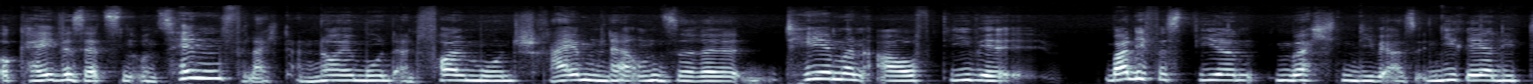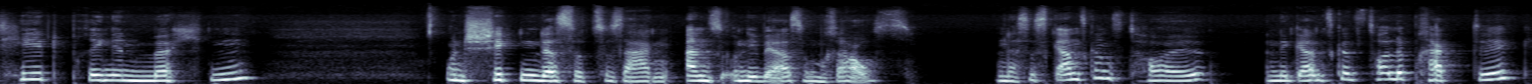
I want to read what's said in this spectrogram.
okay, wir setzen uns hin, vielleicht an Neumond, an Vollmond, schreiben da unsere Themen auf, die wir manifestieren möchten, die wir also in die Realität bringen möchten und schicken das sozusagen ans Universum raus. Und das ist ganz, ganz toll, eine ganz, ganz tolle Praktik.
